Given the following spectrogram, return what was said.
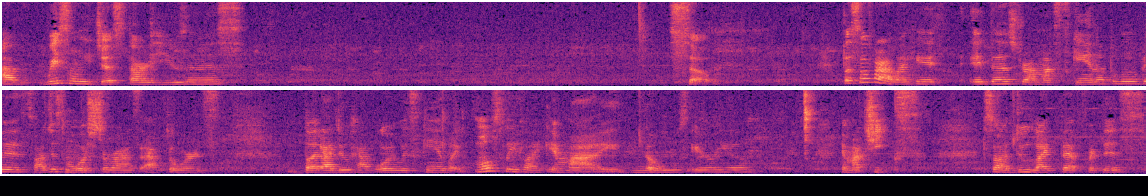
I recently just started using this. So but so far I like it. It does dry my skin up a little bit so I just moisturize afterwards. But I do have oily skin like mostly like in my nose area in my cheeks so I do like that for this.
